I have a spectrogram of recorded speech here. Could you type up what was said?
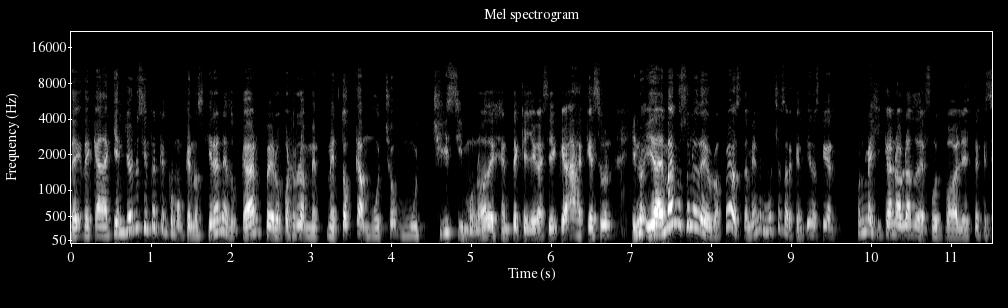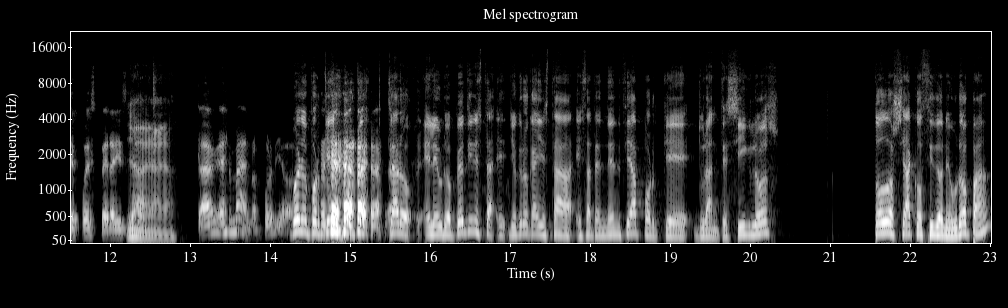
de, cada quien. Yo no siento que como que nos quieran educar, pero por ejemplo, me, me, toca mucho, muchísimo, ¿no? De gente que llega así que, ah, que es un. Y, no, y además no solo de europeos, también muchos argentinos que digan, un mexicano hablando de fútbol, esto que se puede esperar. Y es como, ya, ya. hermano, por Dios. Bueno, porque, claro, el europeo tiene esta. Eh, yo creo que hay esta, esta tendencia porque durante siglos todo se ha cocido en Europa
